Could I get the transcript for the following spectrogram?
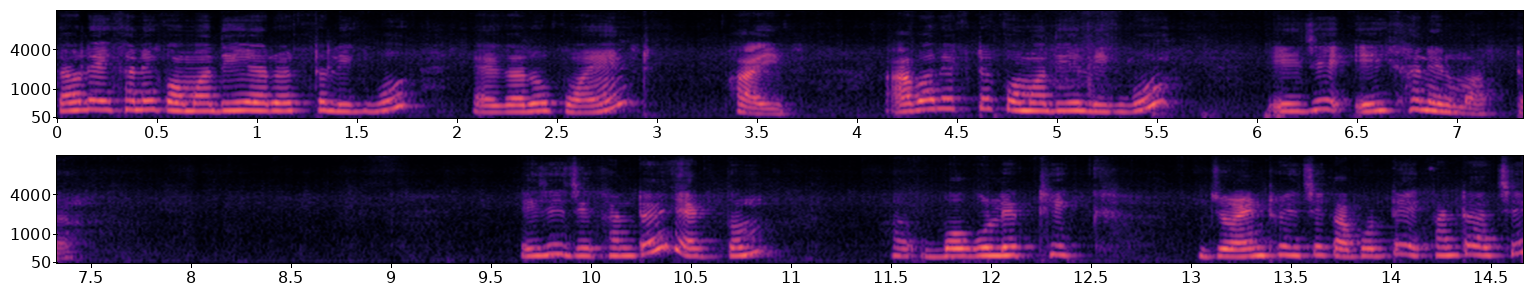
তাহলে এখানে কমা দিয়ে আরও একটা লিখব, এগারো পয়েন্ট ফাইভ আবার একটা কমা দিয়ে লিখব। এই যে এইখানের মাপটা। এই যে যেখানটায় একদম বগলের ঠিক জয়েন্ট হয়েছে কাপড়টা, এখানটা আছে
